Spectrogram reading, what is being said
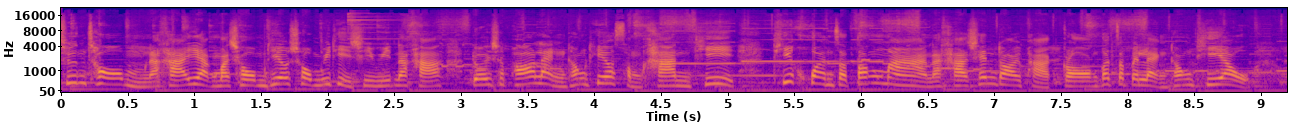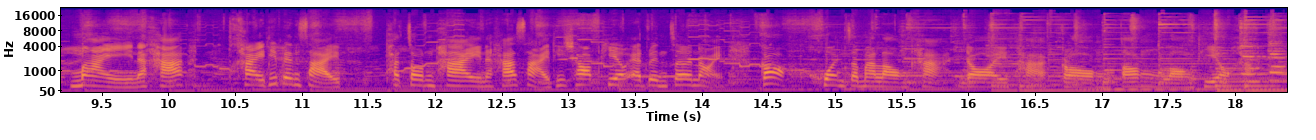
ชื่นชมนะคะ อยากมาชมเที่ยวชมวิถีชีวิตนะคะ โดยเฉพาะแหล่งท่องเที่ยวสำคัญที่ที่ควรจะต้องมานะคะ เช่นดอยผากรองก็จะเป็นแหล่งท่องเที่ยวใหม่นะคะ ใครที่เป็นสายผจญภัยนะคะ สายที่ชอบเที่ยวแอดเวนเจอร์หน่อย ก็ควรจะมาลองค่ะ ดอยผากรองต้องลองเที่ยวค่ะ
